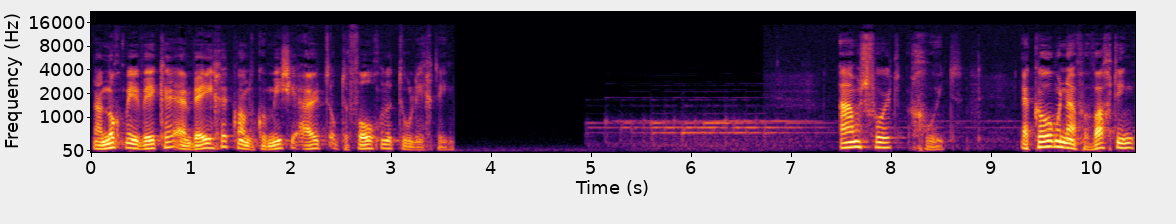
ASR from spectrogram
Na nog meer wikken en wegen kwam de commissie uit op de volgende toelichting. Amersfoort groeit. Er komen naar verwachting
